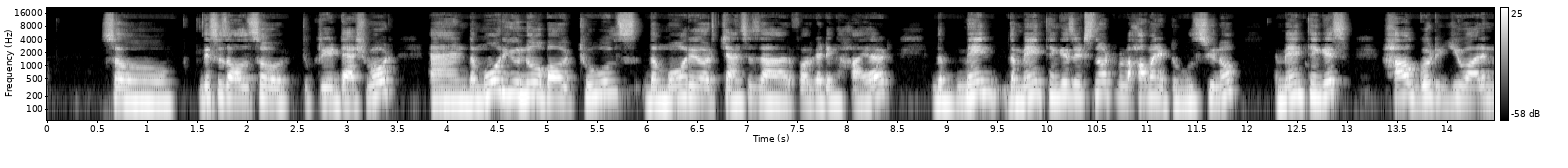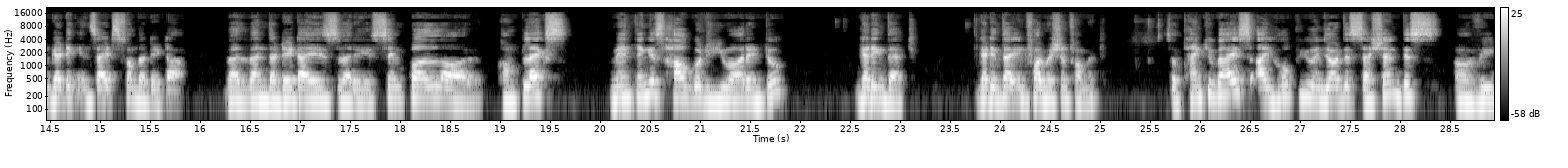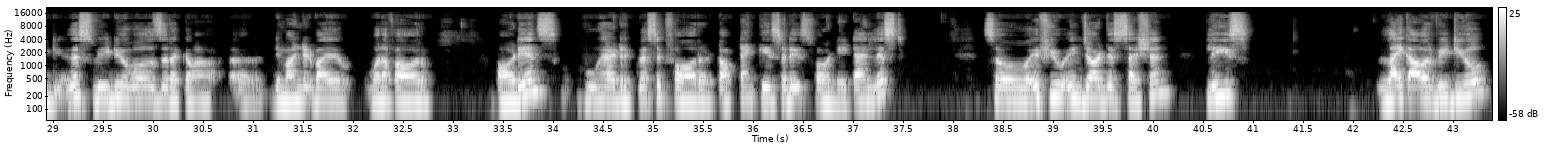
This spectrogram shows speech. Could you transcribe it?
So this is also to create dashboard. And the more you know about tools, the more your chances are for getting hired. The main, the main thing is it's not how many tools you know. The main thing is how good you are in getting insights from the data. When the data is very simple or complex, main thing is how good you are into getting that, getting the information from it. So thank you guys. I hope you enjoyed this session. This uh, video, this video was uh, demanded by one of our audience who had requested for top 10 case studies for data analyst. So if you enjoyed this session, please like our video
